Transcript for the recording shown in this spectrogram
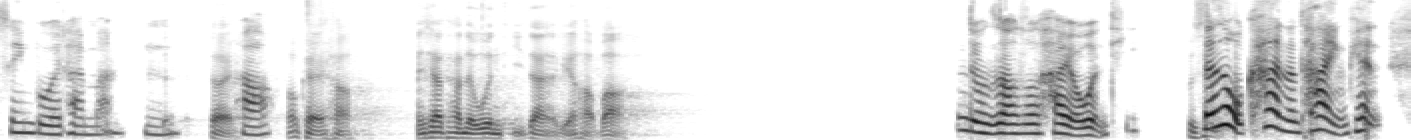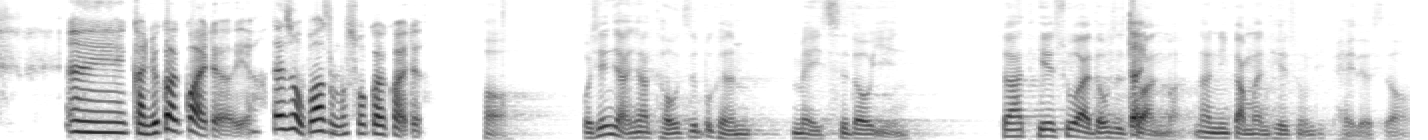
声音不会太慢。嗯，对，好，OK，好，等一下他的问题在哪边，好不好？你怎么知道说他有问题？不是，但是我看了他影片，嗯，感觉怪怪的呀，但是我不知道怎么说怪怪的。哦。我先讲一下，投资不可能每次都赢，所以他贴出来都是赚嘛。那你敢不敢贴出你赔的时候？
